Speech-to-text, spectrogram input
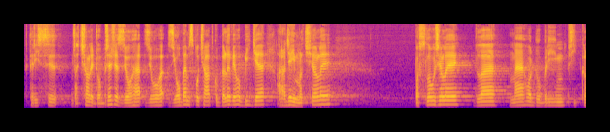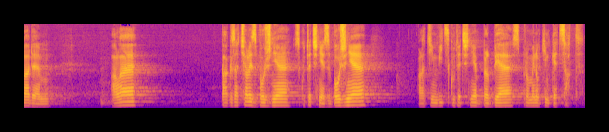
kteří si začali dobře, že s, Johe, s, Johe, s Jobem zpočátku byli v jeho bídě a raději mlčeli, posloužili dle mého dobrým příkladem, ale pak začali zbožně, skutečně zbožně, ale tím víc skutečně blbě s prominutím kecat.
